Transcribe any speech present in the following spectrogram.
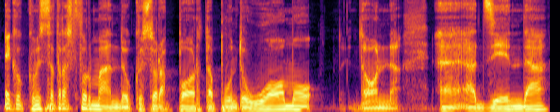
Ecco come sta trasformando questo rapporto appunto uomo donna, eh, azienda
